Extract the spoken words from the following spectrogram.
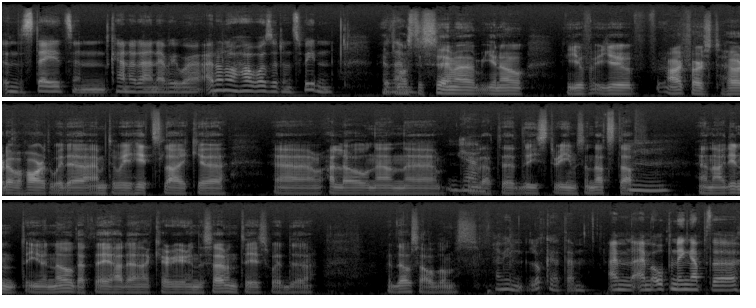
in the States and Canada and everywhere. I don't know how was it in Sweden. It was the same, uh, you know. You you I first heard of Heart with uh, MTV hits like uh, uh, Alone and uh, Yeah. that uh, these dreams and that stuff. Mm. And I didn't even know that they had a career in the 70s with uh, with those albums. I mean, look at them. I'm I'm opening up the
